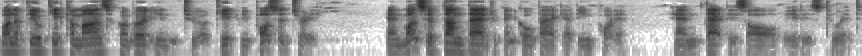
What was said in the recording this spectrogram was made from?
run a few git commands to convert into a git repository. And once you've done that, you can go back and import it. And that is all it is to it.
